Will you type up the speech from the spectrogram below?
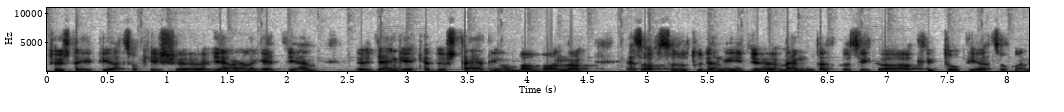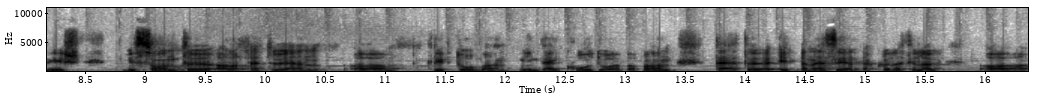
tőzsdei piacok is jelenleg egy ilyen gyengélkedő stádiumban vannak, ez abszolút ugyanígy megmutatkozik a kriptópiacokon is, viszont alapvetően a kriptóban minden kódolva van, tehát éppen ezért gyakorlatilag a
